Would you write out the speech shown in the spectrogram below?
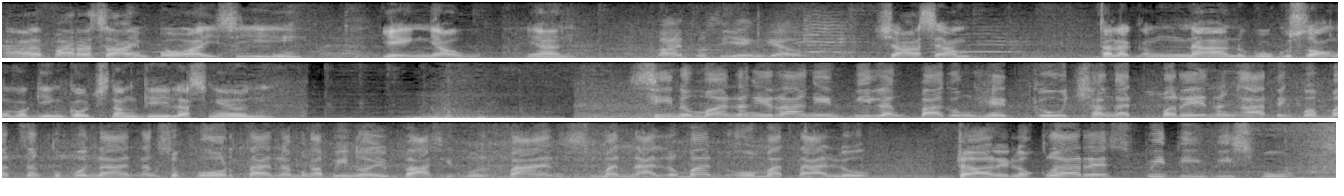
Ah, para sa akin po ay si Yeng Yao. Yan. Bakit po si Yengel? Siya kasi ang talagang na nagugustuhan ko maging coach ng Gilas ngayon. Sino man ang irangin bilang bagong head coach, hangad pa rin ang ating pambansang kupunan ang suporta ng mga Pinoy basketball fans, manalo man o matalo. Daryl Oclares, PTV Sports.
